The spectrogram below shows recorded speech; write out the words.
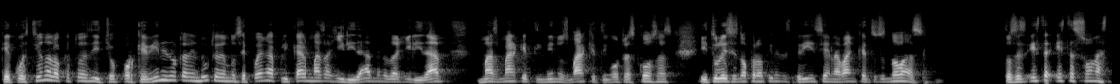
que cuestiona lo que tú has dicho, porque viene de otras industrias donde se pueden aplicar más agilidad, menos agilidad, más marketing, menos marketing, otras cosas, y tú le dices, no, pero no tienes experiencia en la banca, entonces no vas. Entonces, estas son las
